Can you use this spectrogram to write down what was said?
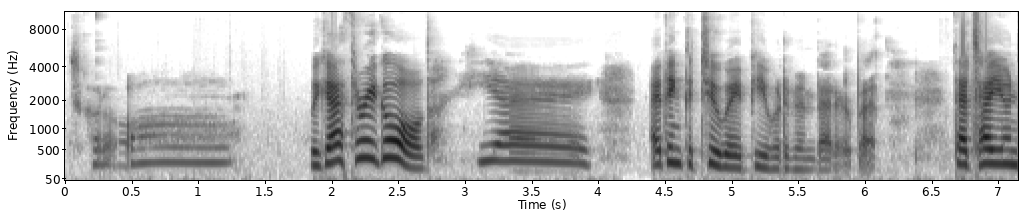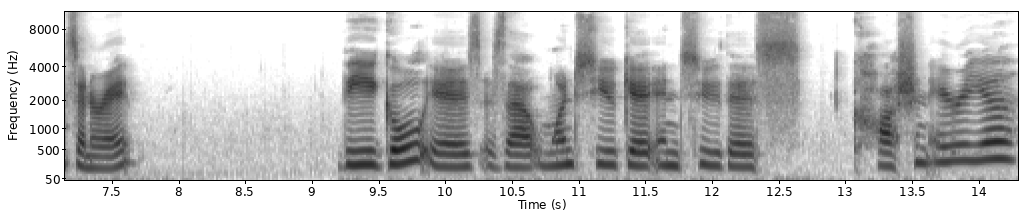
Let's go to all. We got three gold. Yay! I think the 2 AP would have been better, but that's how you incinerate. The goal is is that once you get into this caution area,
